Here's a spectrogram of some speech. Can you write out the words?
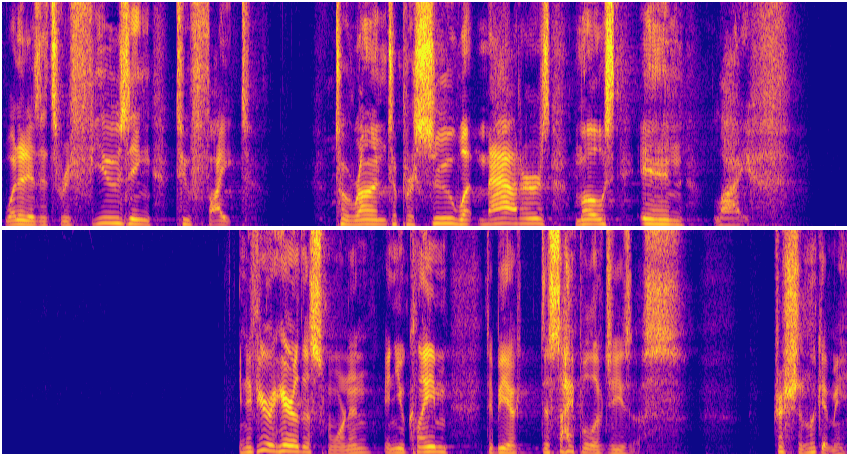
what it is, it's refusing to fight, to run, to pursue what matters most in life. And if you're here this morning and you claim to be a disciple of Jesus, Christian, look at me.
